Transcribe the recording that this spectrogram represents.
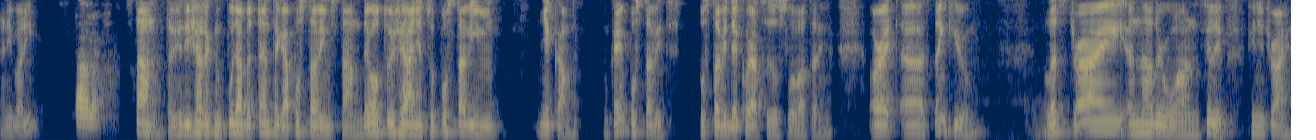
Anybody? Stáno. Stan. Takže když já řeknu put up a tent, tak já postavím stan. Jde o to, že já něco postavím někam. OK? Postavit. Postavit dekorace doslova tady. Alright, uh, thank you. Let's try another one. Philip, can you try?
